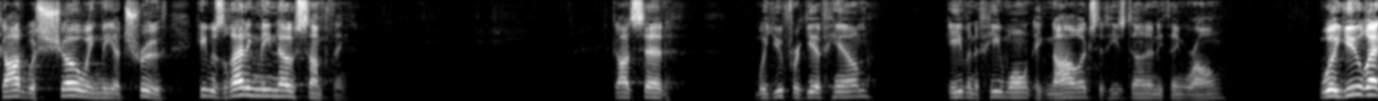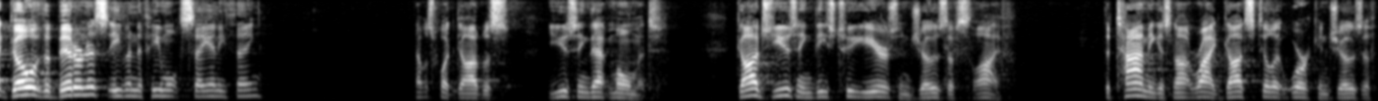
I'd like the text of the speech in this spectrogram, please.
God was showing me a truth. He was letting me know something. God said, Will you forgive him even if he won't acknowledge that he's done anything wrong? Will you let go of the bitterness even if he won't say anything? That was what God was using that moment. God's using these two years in Joseph's life. The timing is not right. God's still at work in Joseph.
